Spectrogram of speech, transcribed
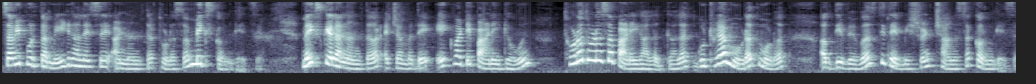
चवीपुरतं मीठ घालायचे आणि नंतर थोडंसं मिक्स करून घ्यायचे. मिक्स केल्यानंतर याच्यामध्ये एक वाटी पाणी घेऊन थोडं थोडंसं पाणी घालत घालत गुठळ्या मोडत मोडत अगदी व्यवस्थित हे मिश्रण छान असं करून घ्यायचं.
